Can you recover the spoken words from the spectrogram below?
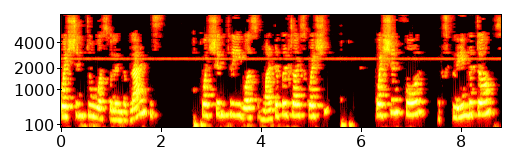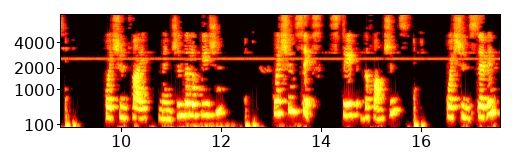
Question 2 was fill in the blanks. Question 3 was multiple choice question. Question 4 explain the terms. Question 5 mention the location. Question 6 state the functions. Question 7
